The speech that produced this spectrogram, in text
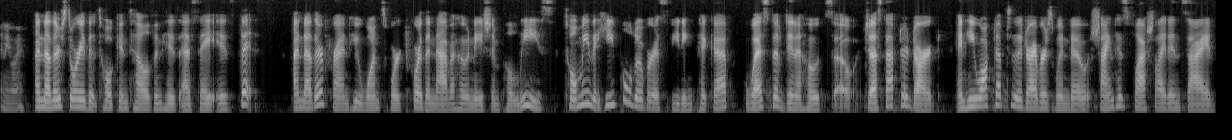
anyway. Another story that Toelken tells in his essay is this. Another friend who once worked for the Navajo Nation police told me that he pulled over a speeding pickup west of Dennehotso just after dark and he walked up to the driver's window, shined his flashlight inside.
